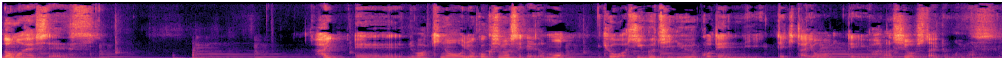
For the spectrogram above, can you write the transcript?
どうも、林です。はい、えー、では昨日予告しましたけれども、今日は樋口優子店に行ってきたよっていう話をしたいと思います。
